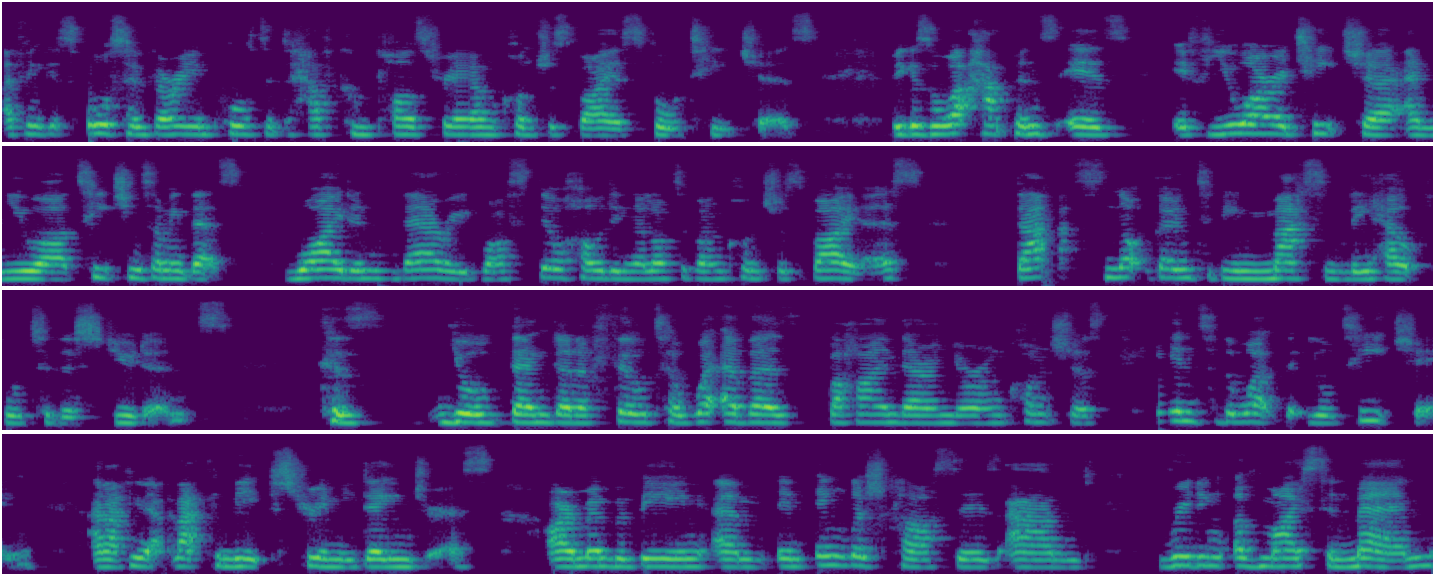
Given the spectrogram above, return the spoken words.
I think it's also very important to have compulsory unconscious bias for teachers. Because what happens is if you are a teacher and you are teaching something that's wide and varied while still holding a lot of unconscious bias, that's not going to be massively helpful to the students because you're then going to filter whatever's behind there in your unconscious into the work that you're teaching. And I think that that can be extremely dangerous. I remember being um, in English classes and reading of mice and men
